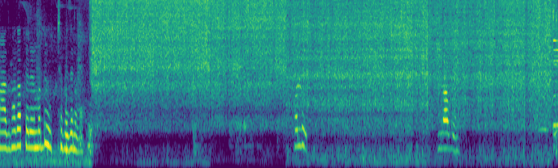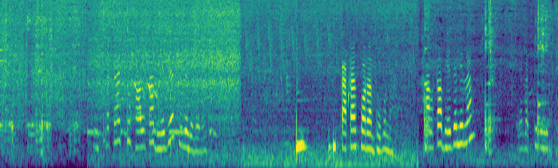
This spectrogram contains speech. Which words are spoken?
মাছ ভাজা তেলের মধ্যে উচ্ছে ভেজে নেব। হলুদ, লবণ। একটু হালকা ভেজে তুলে নেব। কাটার পর আর ধোবো না। হালকা ভেজে নিলাম। এবার তুলে নিচ্ছি।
